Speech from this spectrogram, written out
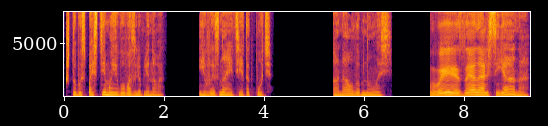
чтобы спасти моего возлюбленного. И вы знаете этот путь». Она улыбнулась. Вы Зен Альсияна,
